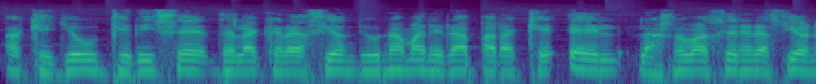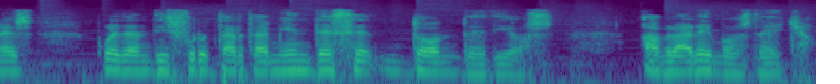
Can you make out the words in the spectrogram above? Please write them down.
a que yo utilice de la creación de una manera para que él, las nuevas generaciones, puedan disfrutar también de ese don de Dios. Hablaremos de ello.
